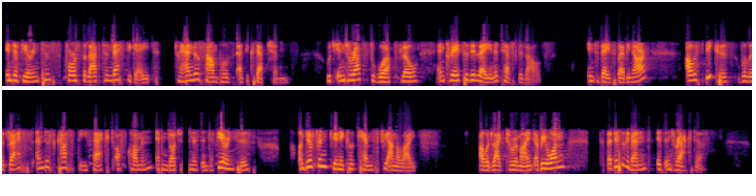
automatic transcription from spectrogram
Interferences force the lab to investigate, to handle samples as exceptions, which interrupts the workflow and creates a delay in the test results. In today's webinar, our speakers will address and discuss the effect of common endogenous interferences on different clinical chemistry analytes. I would like to remind everyone that this event is interactive.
